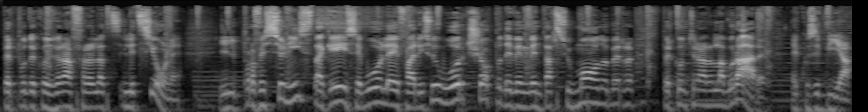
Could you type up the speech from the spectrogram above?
per poter continuare a fare la lezione. Il professionista che se vuole fare i suoi workshop deve inventarsi un modo per, per continuare a lavorare e così via.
